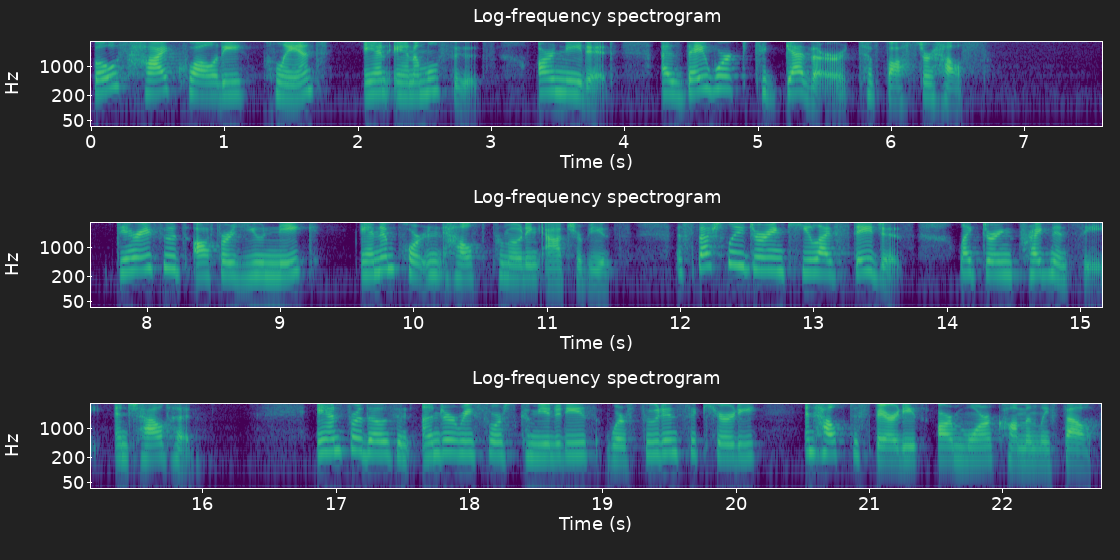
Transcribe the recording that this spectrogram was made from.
Both high quality plant and animal foods are needed as they work together to foster health. Dairy foods offer unique and important health promoting attributes, especially during key life stages, like during pregnancy and childhood. And for those in under resourced communities where food insecurity and health disparities are more commonly felt.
